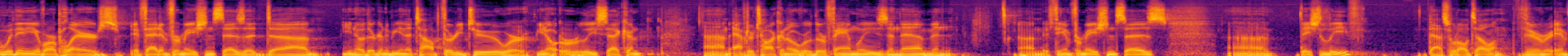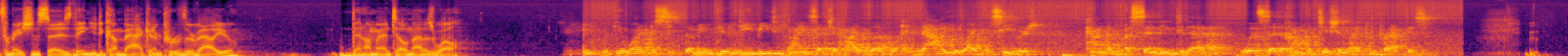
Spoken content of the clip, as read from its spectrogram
with any of our players, if that information says that uh, you know they're going to be in the top 32 or you know early second, um, after talking over their families and them, and um, if the information says uh, they should leave, that's what I'll tell them. If the information says they need to come back and improve their value, then I'm going to tell them that as well. With your wide I mean, with your DBs playing such a high level, and now your wide receivers kind of ascending to that, what's that competition like in practice?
